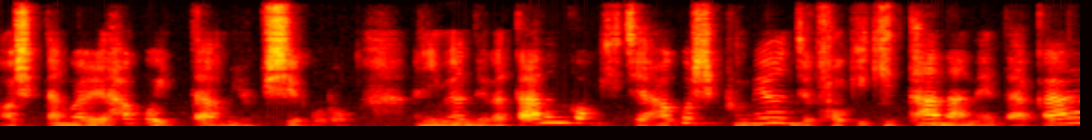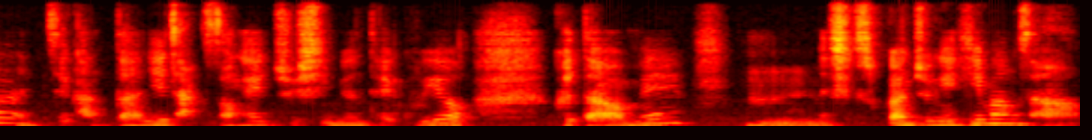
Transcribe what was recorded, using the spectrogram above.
어, 식단 관리를 하고 있다 육식으로 아니면 내가 다른 거 기재하고 싶으면 이제 거기 기탄 안에다가 이제 간단히 작성해 주시면 되고요. 그 다음 에 음, 식습관 중에 희망사항.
